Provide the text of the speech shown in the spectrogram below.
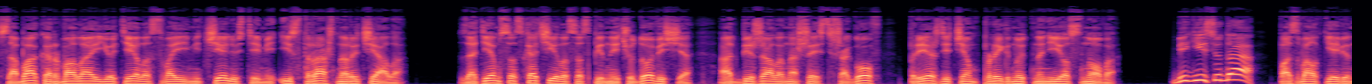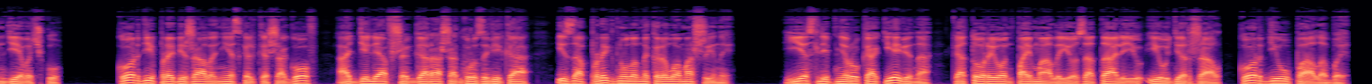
Собака рвала ее тело своими челюстями и страшно рычала. Затем соскочила со спины чудовища, отбежала на шесть шагов, прежде чем прыгнуть на нее снова. «Беги сюда!» — позвал Кевин девочку. Корди пробежала несколько шагов, отделявших гараж от грузовика, и запрыгнула на крыло машины. Если б не рука Кевина, которой он поймал ее за талию и удержал, Корди упала бы.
